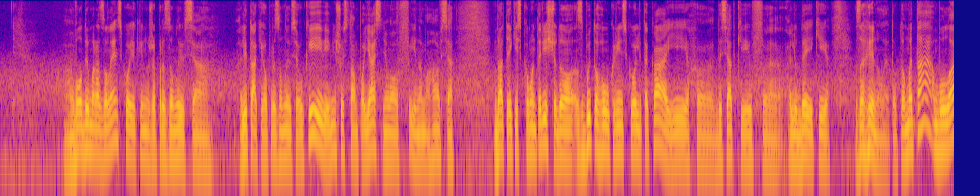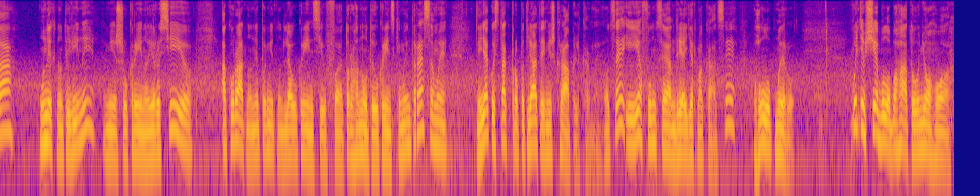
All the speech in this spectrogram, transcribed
Володимира Зеленського, як він вже приземлився, літак його приземлився у Києві, він щось там пояснював і намагався дати якісь коментарі щодо збитого українського літака і е, десятків людей, які загинули. Тобто мета була уникнути війни між Україною і Росією, акуратно, непомітно для українців е, торганути українськими інтересами і якось так пропетляти між крапельками. Оце і є функція Андрія Єрмака. Це голуб миру. Потім ще було багато у нього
